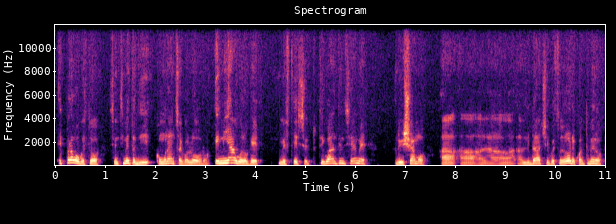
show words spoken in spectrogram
e provo questo sentimento di comunanza con loro e mi auguro che me stesso e tutti quanti insieme riusciamo a, a, a, liberarci di questo dolore quantomeno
